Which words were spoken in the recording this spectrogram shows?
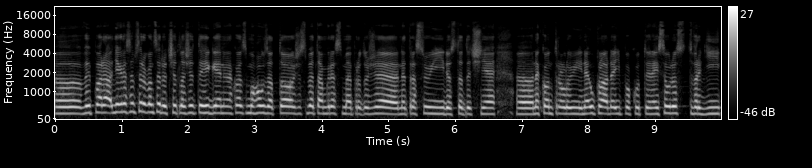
Eh, vypadá, někde jsem se dokonce dočetla, že ty hygieny nakonec mohou za to, že jsme tam, kde jsme, protože netrasují dostatečně, eh, nekontrolují, neukládají pokuty, nejsou dost tvrdí.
